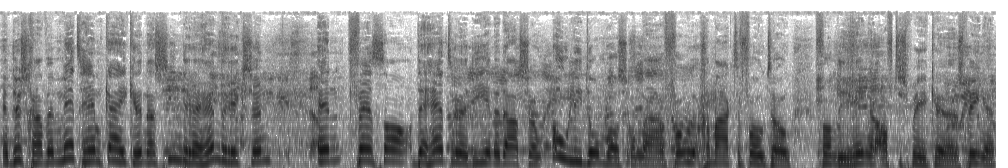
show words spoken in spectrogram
En dus gaan we met hem kijken naar Sindre Hendriksen. En Vincent de Hetre, die inderdaad zo oliedom was om naar een gemaakte foto van die ringen af te springen.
